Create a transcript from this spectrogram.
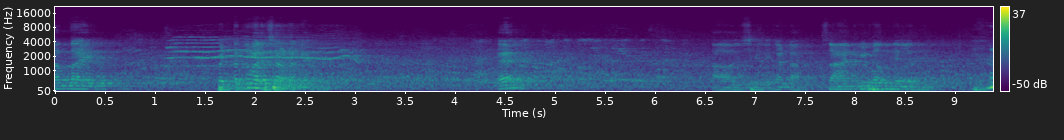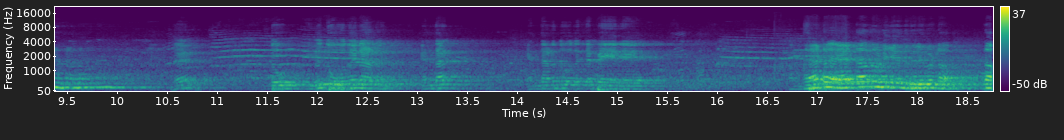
നന്നായി. പെട്ടെന്ന് വരച്ചാണല്ലേ? ഏ? ആ ശരി. കണ്ട. സാൻവി വന്നില്ലെന്ന്. ഏ? ഇത് ദൂതനാണ്. എന്താ? എന്താണ് ദൂതന്റെ പേര്? ഏട്ടാ ഏട്ടാന്ന് വിളിക്കുന്നത് ഇതാ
